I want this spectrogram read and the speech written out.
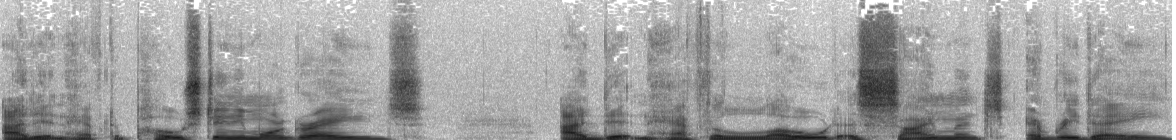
I didn't have to post any more grades. I didn't have to load assignments every day.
